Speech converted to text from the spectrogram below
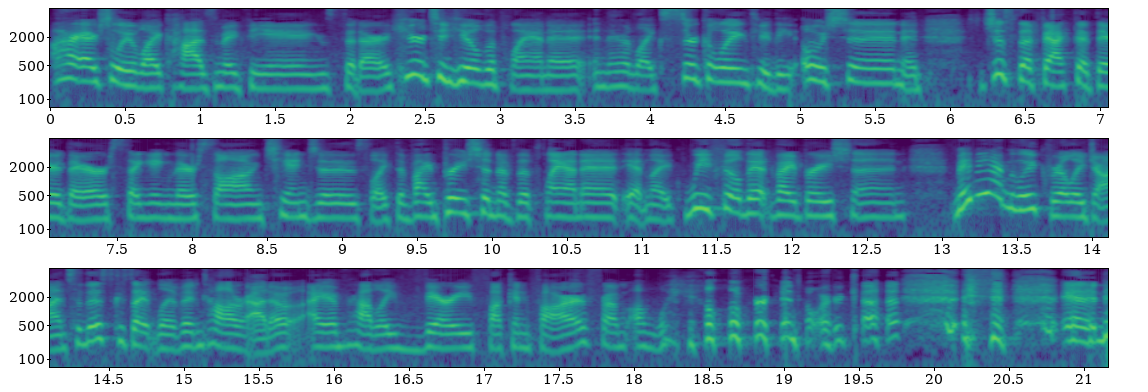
are actually like cosmic beings that are here to heal the planet and they're like circling through the ocean and just the fact that they're there singing their song changes like the vibration of the planet and like we feel that vibration. Maybe i'm like really drawn to this because i live in colorado. I am probably very fucking far from a whale or an orca. And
